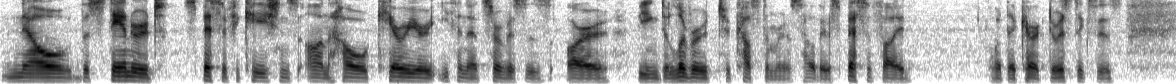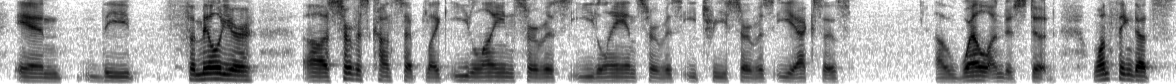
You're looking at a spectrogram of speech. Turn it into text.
now the standard specifications on how carrier Ethernet services are being delivered to customers, how they're specified, what their characteristics is. And the familiar uh, service concept like E-line service, E-LAN service, E-tree service, E-access, uh, well understood. One thing that's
